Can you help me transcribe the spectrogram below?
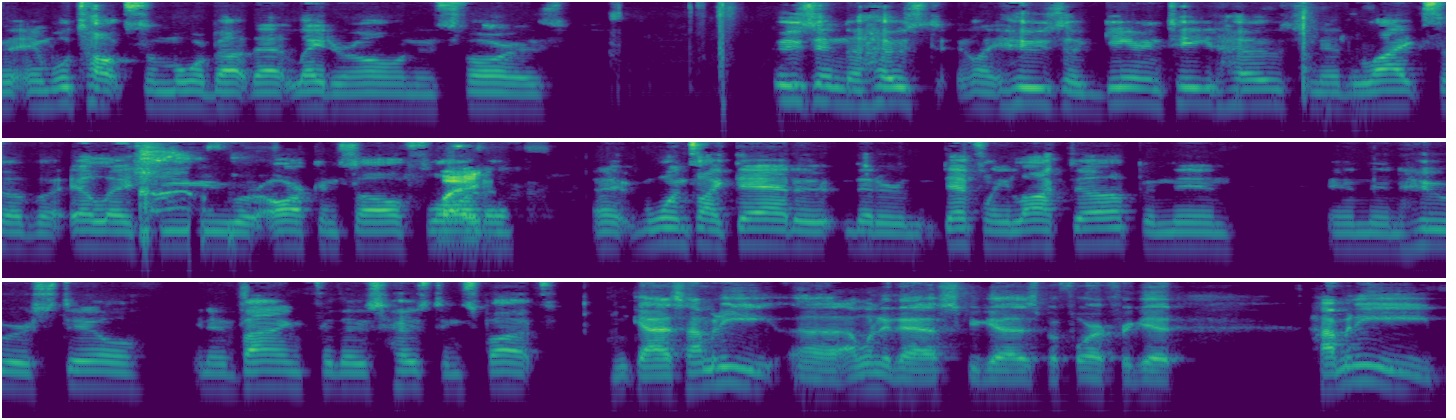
And we'll talk some more about that later on, as far as who's in the host, like who's a guaranteed host, you know, the likes of uh, LSU or Arkansas, Florida, right. uh, ones like that are, that are definitely locked up, and then and then who are still you know vying for those hosting spots. Guys, how many? Uh, I wanted to ask you guys before I forget, how many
